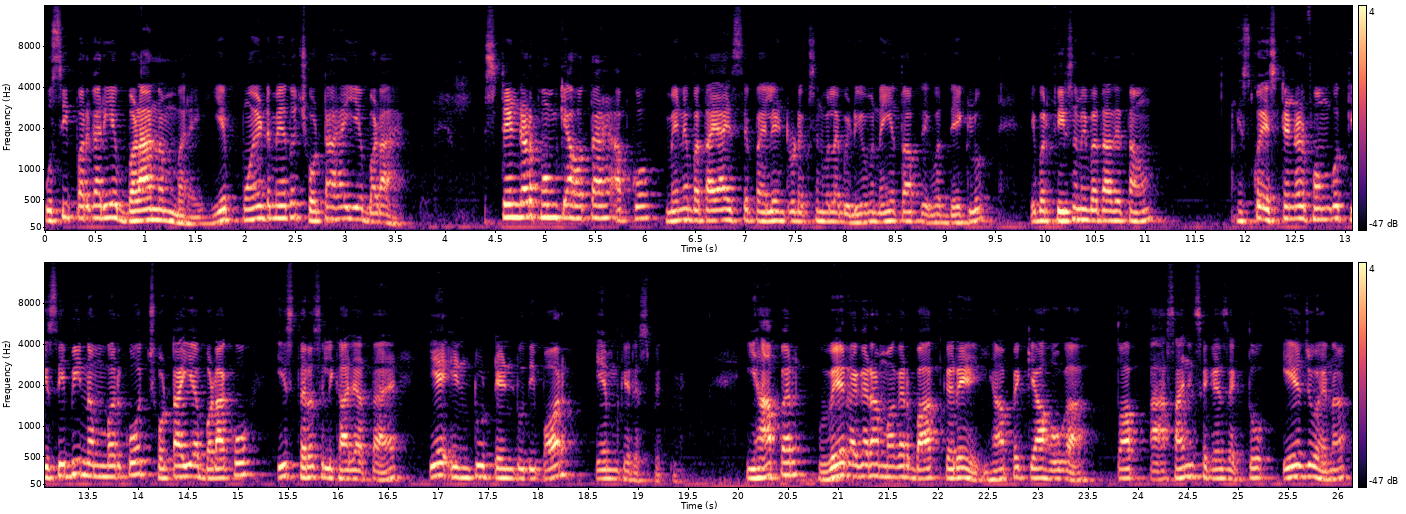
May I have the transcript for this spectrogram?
उसी प्रकार ये बड़ा नंबर है। ये पॉइंट में है तो छोटा है, ये बड़ा है। स्टैंडर्ड फॉर्म क्या होता है आपको? मैंने बताया इससे पहले इंट्रोडक्शन वाला वीडियो में, नहीं है तो आप एक बार देख लो। एक बार फिर से मैं बता देता हूँ। इसको स्टैंडर्ड फॉर्म को किसी भी नंबर को, छोटा या बड़ा को, इस तरह से लिखा जाता है। A into ten to the power m के रेस्पेक्ट में। यहाँ पर वेर अगर हम अगर बात करें, यहाँ पे क्या होगा तो आप आसानी से कह सकते हो ए जो है ना,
